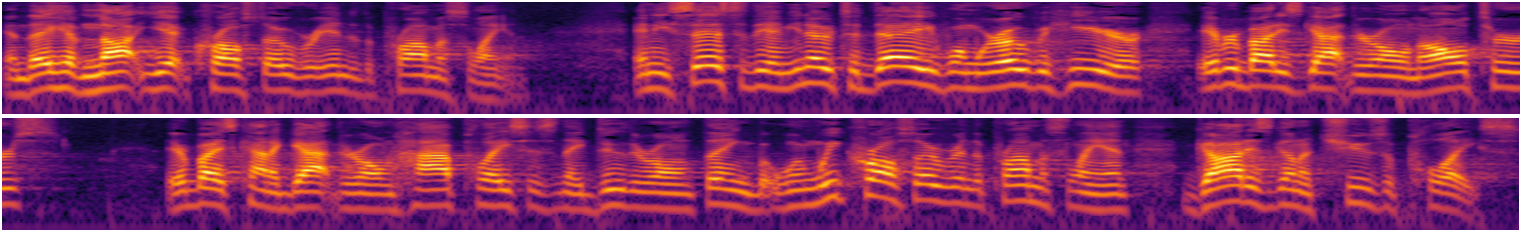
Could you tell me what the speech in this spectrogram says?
and they have not yet crossed over into the promised land. And he says to them, You know, today when we're over here, everybody's got their own altars. Everybody's kind of got their own high places and they do their own thing. But when we cross over in the promised land, God is going to choose a place.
